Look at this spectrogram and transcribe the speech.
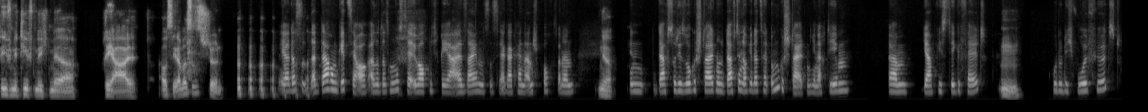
definitiv nicht mehr real aussieht, aber es ist schön. ja, das ist, darum geht es ja auch. Also das muss ja überhaupt nicht real sein. Das ist ja gar kein Anspruch, sondern ja. Den darfst du dir so gestalten und du darfst den auch jederzeit umgestalten, je nachdem, ähm, ja, wie es dir gefällt, mhm. wo du dich wohlfühlst.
